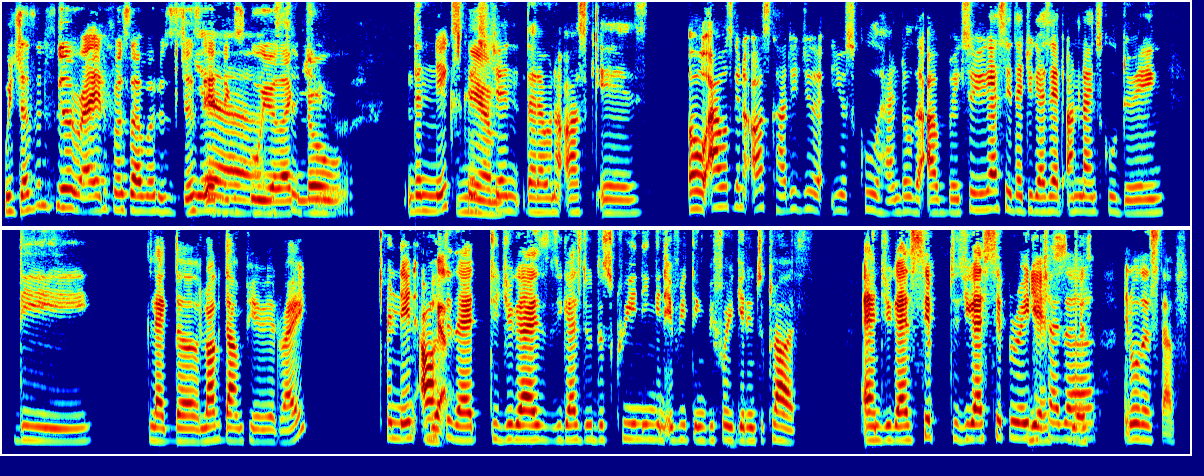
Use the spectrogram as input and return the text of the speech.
which doesn't feel right for someone who's just ending school. You're like, so no. true. The next Yeah. question that I want to ask is, oh, I was gonna ask, how did you, your school handle the outbreak? So you guys said that you guys had online school during the like the lockdown period, right? And then after that, did you guys you guys do the screening and everything before you get into class? And you guys sep- did you guys separate each other yes. and all that stuff?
